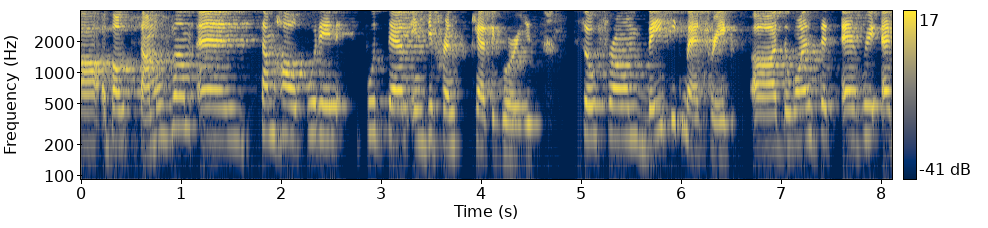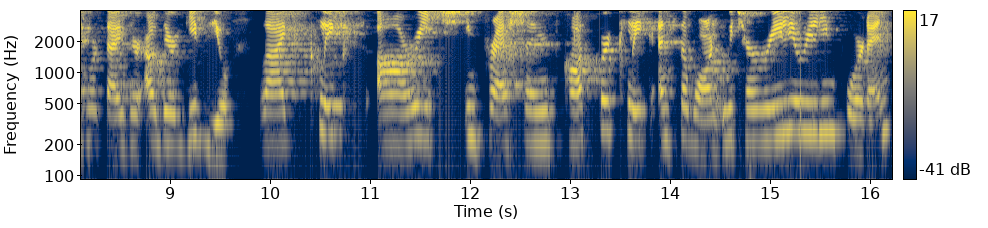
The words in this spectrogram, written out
uh, about some of them and somehow put in put them in different categories. So from basic metrics, uh, the ones that every advertiser out there gives you, like clicks, uh, reach, impressions, cost per click, and so on, which are really really important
